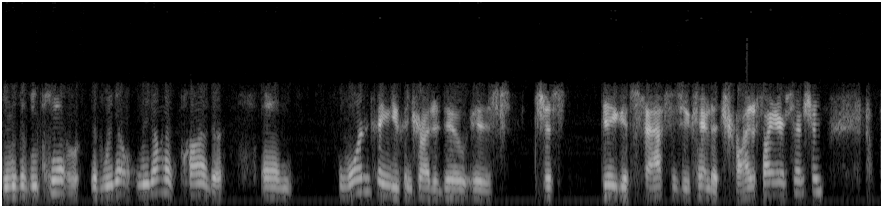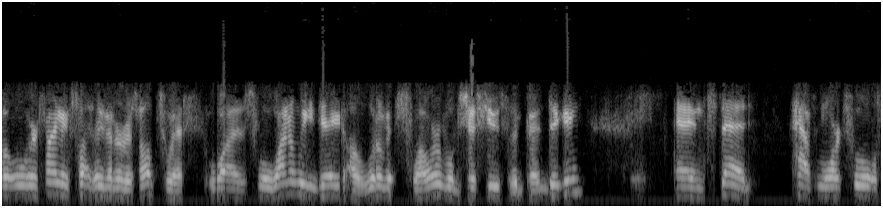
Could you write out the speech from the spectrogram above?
Because if you can't, if we don't, we don't have ponder, and one thing you can try to do is just dig as fast as you can to try to find your ascension. But what we're finding slightly better results with was, well, why don't we dig a little bit slower? We'll just use the good digging, and instead have more tools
